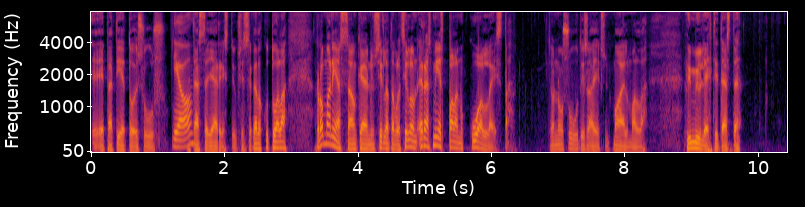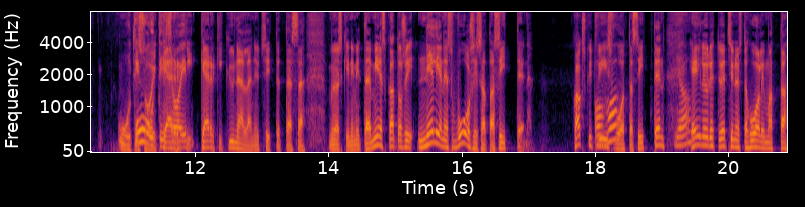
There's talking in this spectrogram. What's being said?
epätietoisuus Joo. tässä järjestyksessä. Kato, kun tuolla Romaniassa on käynyt sillä tavalla, että siellä on eräs mies palannut kuolleista. Se on noussut uutisaiheeksi nyt maailmalla. Hymylehti tästä uutisoi, Uutisoi. Kärki, kärkikynällä nyt sitten tässä myöskin. Nimittäin mies katosi neljännes vuosisata sitten. 25 Oho. vuotta sitten. Joo. Ei löydetty etsinnöistä huolimatta.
